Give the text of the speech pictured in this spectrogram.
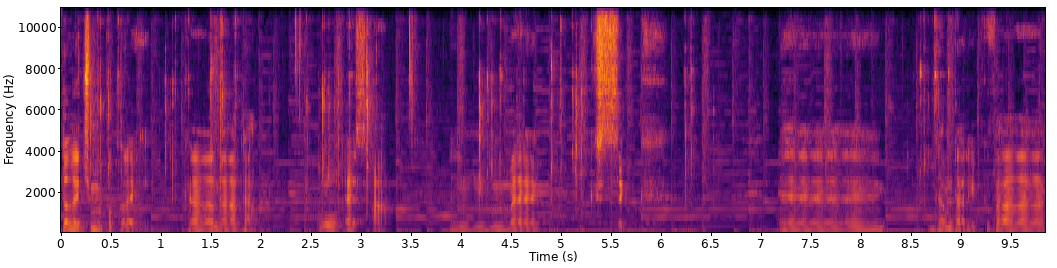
dolecimy po kolei. Kanada, USA, Meksyk. Yy, dam dalej. Gwa...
